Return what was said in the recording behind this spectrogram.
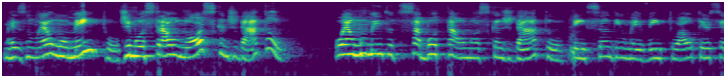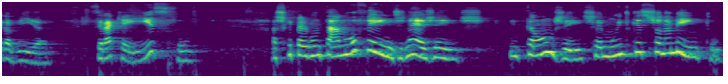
mas não é o momento de mostrar o nosso candidato? Ou é o momento de sabotar o nosso candidato pensando em uma eventual terceira via? Será que é isso? Acho que perguntar não ofende, né, gente? Então, gente, é muito questionamento.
